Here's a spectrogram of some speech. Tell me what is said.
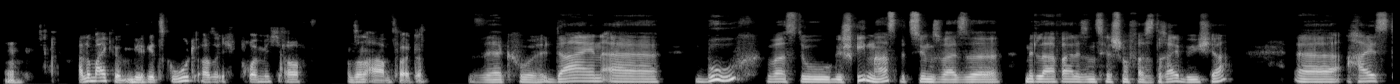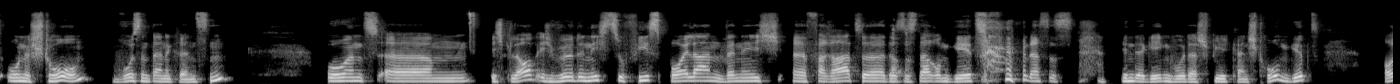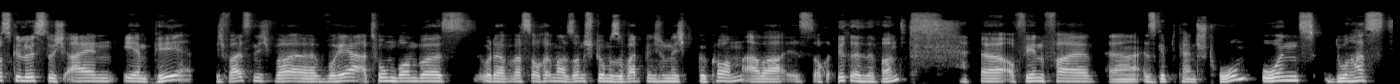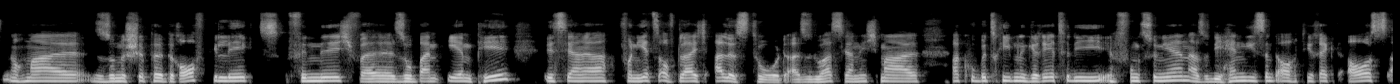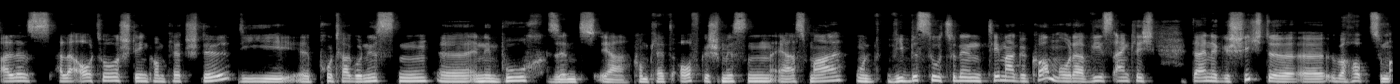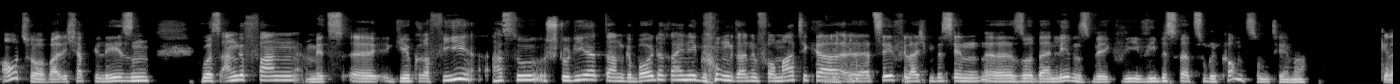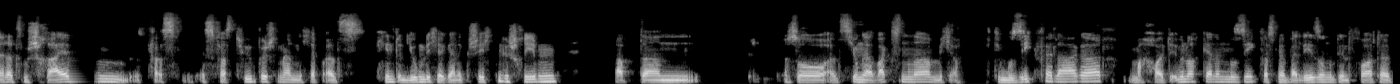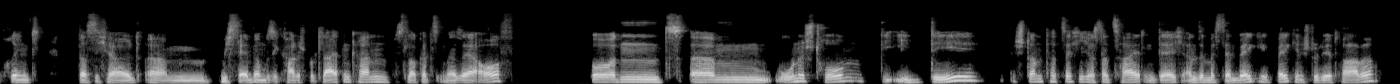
Hm. Hallo Michael, mir geht's gut. Also ich freue mich auf unseren Abend heute. Sehr cool. Dein äh, Buch, was du geschrieben hast, beziehungsweise mittlerweile sind es ja schon fast drei Bücher, äh, heißt Ohne Strom wo sind deine Grenzen? Und ähm, ich glaube, ich würde nicht zu viel spoilern, wenn ich äh, verrate, dass es darum geht, dass es in der Gegend, wo das spielt, kein Strom gibt. Ausgelöst durch ein EMP. Ich weiß nicht, woher Atombombe oder was auch immer, Sonnensturm, so weit bin ich noch nicht gekommen, aber ist auch irrelevant. Äh, auf jeden Fall, äh, es gibt keinen Strom. Und du hast nochmal so eine Schippe draufgelegt, finde ich, weil so beim EMP ist ja von jetzt auf gleich alles tot. Also du hast ja nicht mal akkubetriebene Geräte, die funktionieren. Also die Handys sind auch direkt aus, alles, alle Autos stehen komplett still. Die äh, Protagonisten äh, in dem Buch sind ja komplett aufgeschmissen erstmal. Und wie bist du zu dem Thema gekommen oder wie ist eigentlich deine Geschichte äh, überhaupt zum Autor? Weil ich habe gelesen, du hast angefangen mit äh, Geografie, hast du studiert, dann Gebäudereinigung, dann Informatiker. Äh, erzähl vielleicht ein bisschen äh, so deinen Lebensweg. Wie, wie bist du dazu gekommen zum Thema? Generell zum Schreiben ist fast, ist fast typisch. Ich, meine, ich habe als Kind und Jugendlicher gerne Geschichten geschrieben, habe dann so als junger Erwachsener mich auf die Musik verlagert, mache heute immer noch gerne Musik, was mir bei Lesungen den Vorteil bringt, dass ich halt ähm, mich selber musikalisch begleiten kann. Das lockert es immer sehr auf. Und ähm, ohne Strom, die Idee stammt tatsächlich aus einer Zeit, in der ich ein Semester in Belgien, Belgien studiert habe.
